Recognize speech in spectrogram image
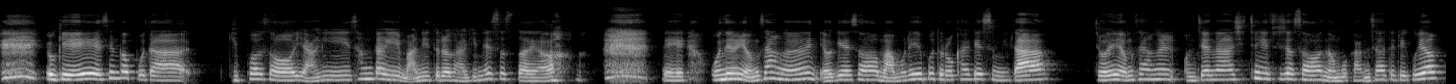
요게 생각보다 깊어서 양이 상당히 많이 들어가긴 했었어요. 네, 오늘 영상은 여기에서 마무리해 보도록 하겠습니다. 저의 영상을 언제나 시청해 주셔서 너무 감사드리고요.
